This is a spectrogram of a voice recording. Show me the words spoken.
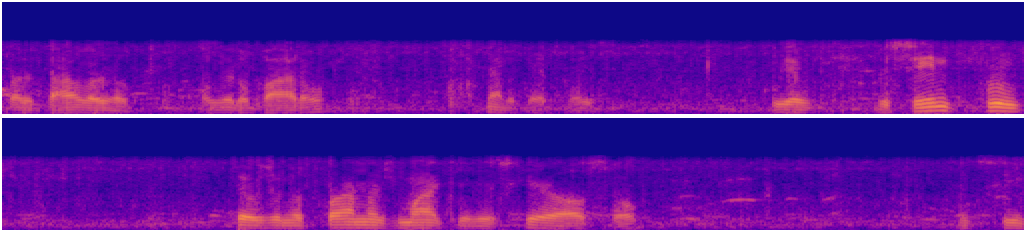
About a dollar a, a little bottle. Not a bad price. We have the same fruit was in the farmer's market is here also. Let's see.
